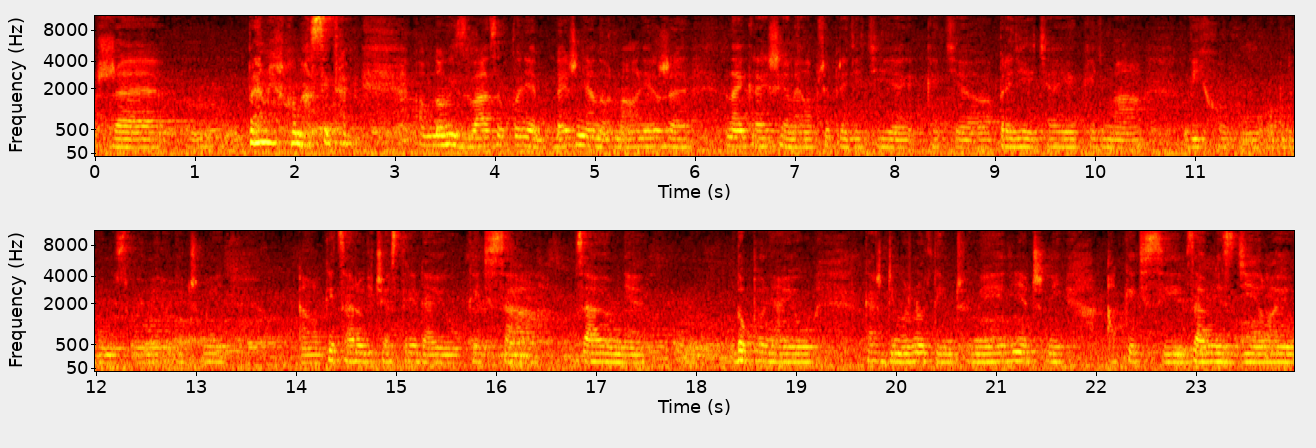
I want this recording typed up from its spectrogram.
že mm, premýšľam asi tak a mnohí z vás úplne bežne a normálne, že najkrajšie a najlepšie pre deti je, keď pre dieťa je, keď má výchovu obidvomi svojimi rodičmi, keď sa rodičia striedajú, keď sa vzájomne mm, doplňajú, každý možno tým, čo je jedinečný a keď si vzájomne zdieľajú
